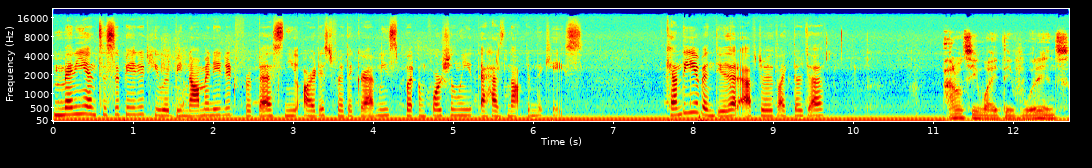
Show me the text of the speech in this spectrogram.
Many anticipated he would be nominated for Best New Artist for the Grammys, but unfortunately that has not been the case. Can they even do that after like their death? I don't see why they wouldn't.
